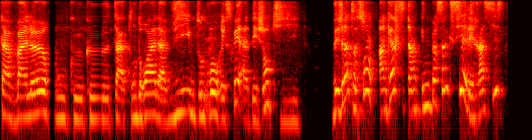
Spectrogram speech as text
ta valeur ou que, que t'as ton droit à la vie ou ton droit au respect à des gens qui. Déjà, de toute façon, un gars, un- une personne, si elle est raciste,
